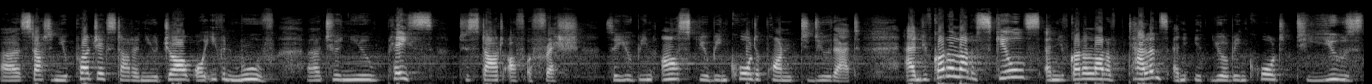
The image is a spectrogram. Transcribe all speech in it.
uh, start a new project, start a new job, or even move uh, to a new place to start off afresh. So you've been asked, you've been called upon to do that. And you've got a lot of skills and you've got a lot of talents and you're being called to use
